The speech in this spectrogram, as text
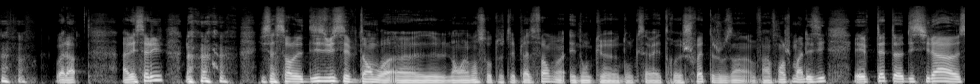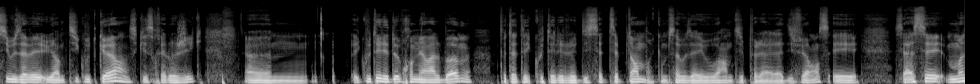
voilà. Allez, salut Ça sort le 18 septembre, euh, normalement sur toutes les plateformes, et donc, euh, donc ça va être chouette. Je vous, in- enfin, franchement, allez-y. Et peut-être euh, d'ici là, euh, si vous avez eu un petit coup de cœur, ce qui serait logique, écoutez les deux premiers albums, peut-être écoutez-les le 17 septembre, comme ça vous allez voir un petit peu la, la différence. Et c'est assez, moi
